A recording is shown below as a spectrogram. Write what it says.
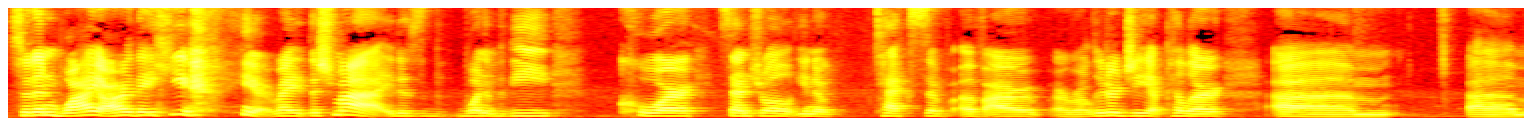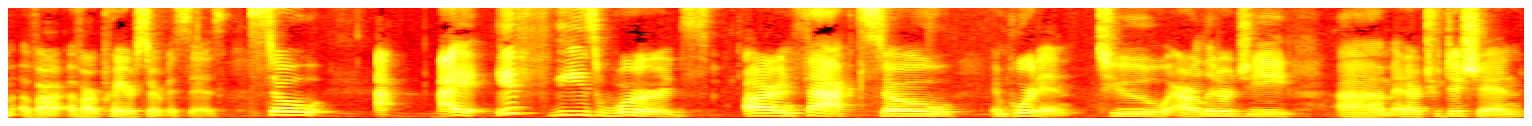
so then why are they here? here, right? The Shema it is one of the core central you know texts of, of our, our liturgy, a pillar um, um, of our of our prayer services. So, I, I if these words are in fact so important to our liturgy um, and our tradition,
